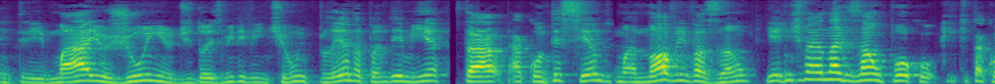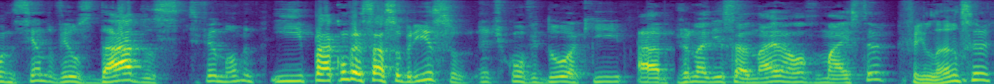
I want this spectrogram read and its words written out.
entre maio e junho de 2021, em plena pandemia, está acontecendo uma nova invasão e a gente vai analisar um pouco o que está acontecendo, ver os dados desse fenômeno e para conversar sobre isso, a gente convidou aqui a jornalista Naira Hofmeister, freelancer,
